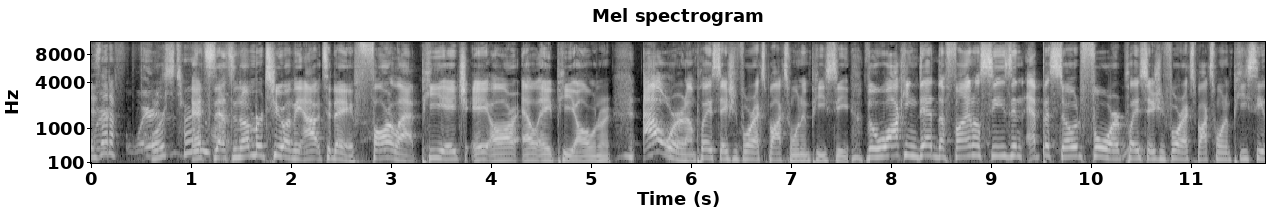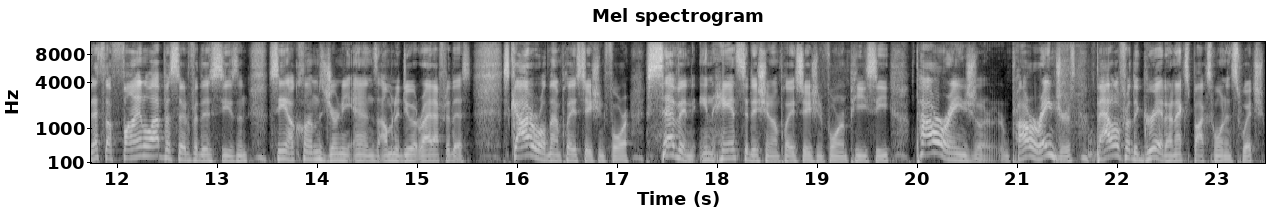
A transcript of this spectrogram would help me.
Is that a Where- horse term? That's that's number two on the out today. Phar Lap, P H A R L A P, all one word. Outward on PlayStation 4, Xbox One, and PC. The Walking Dead, the final season, episode four, PlayStation 4, Xbox One, and PC. That's the final episode for this season. See how Clem's journey ends. I'm gonna do it right after this. Skyworld on PlayStation 4, Seven Enhanced Edition on PlayStation 4 and PC. Power Ranger, Power Rangers, Battle for the Grid on Xbox One and Switch.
